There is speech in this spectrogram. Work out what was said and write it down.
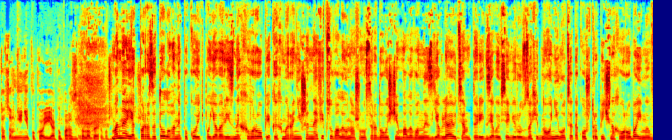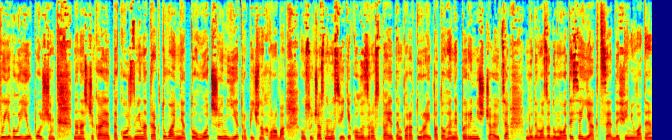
To, co mnie niepokoi jako parazitologa, to właśnie Мене як паразитолога непокоїть поява різних хвороб, яких ми раніше не фіксували у нашому середовищі, але вони з'являються. Торік з'явився вірус західного нілу. Це також тропічна хвороба, і ми виявили її у Польщі. На нас чекає також зміна трактування того, чим є тропічна хвороба у сучасному світі. Коли зростає температура і патогени переміщаються, будемо задумуватися, як це дефінювати.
